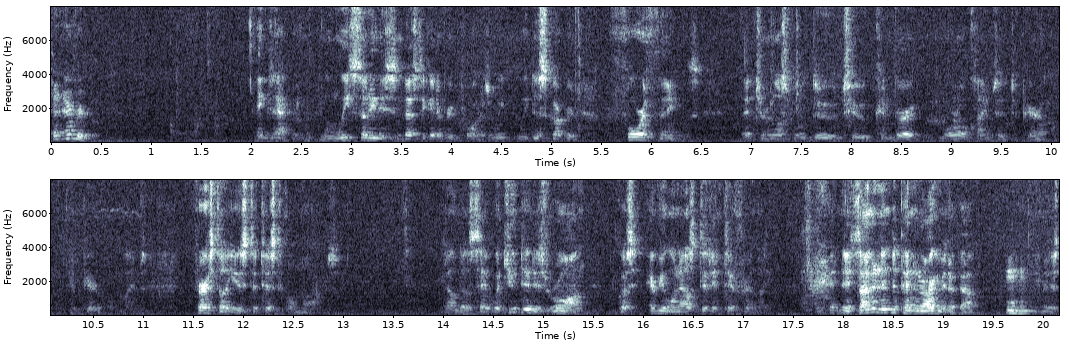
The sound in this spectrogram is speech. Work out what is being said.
to everybody. Exactly. When we study these investigative reporters, we, we discovered four things that journalists will do to convert moral claims into empirical, empirical claims. First, they'll use statistical norms. You know, they'll say, what you did is wrong because everyone else did it differently. It's not an independent argument about, there's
